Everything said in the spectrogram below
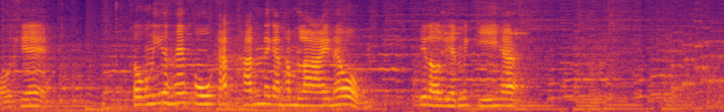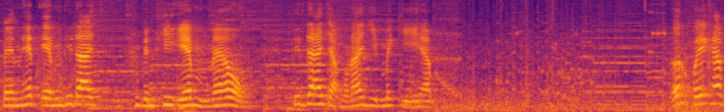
โอเค ตรงนี้ให้โฟกัสทันในการทำลายนะผมที่เราเรียนเมื่อกี้ฮะเป็น HM ที่ได้เป็น TM นะครับที่ได้จากหัวหน้ายิมเมื่อกี้ครับ เอิร์ธเฟครับ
